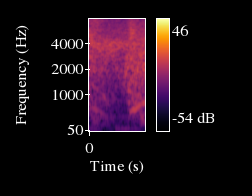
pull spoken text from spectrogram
Oh!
